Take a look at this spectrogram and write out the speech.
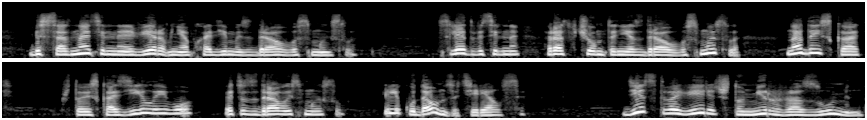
— бессознательная вера в необходимость здравого смысла. Следовательно, раз в чем-то нет здравого смысла, надо искать, что исказило его, этот здравый смысл, или куда он затерялся. Детство верит, что мир разумен,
